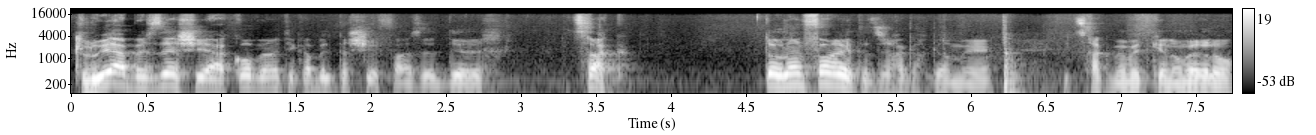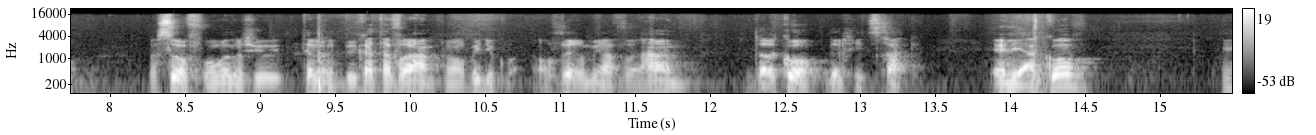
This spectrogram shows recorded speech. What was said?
תלויה בזה שיעקב באמת יקבל את השפע הזה דרך יצחק. טוב, לא נפרט את זה, אחר כך גם אה, יצחק באמת כן אומר לו, בסוף הוא אומר לו שהוא ייתן לו את ברכת אברהם, כלומר בדיוק עובר מאברהם דרכו, דרך יצחק, אל יעקב, אה,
